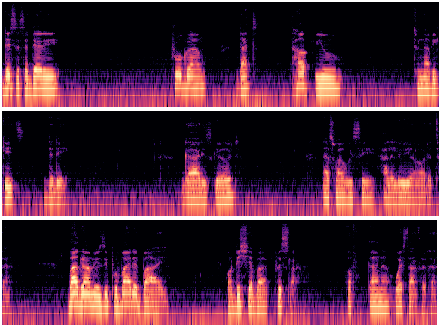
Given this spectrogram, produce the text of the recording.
This is a daily program that help you to navigate the day. God is good. That's why we say hallelujah all the time. Background music provided by Odisheba Prisla of Ghana, West Africa,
